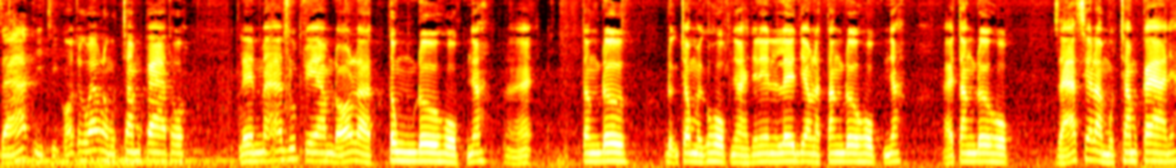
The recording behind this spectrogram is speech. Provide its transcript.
giá thì chỉ có cho các bác là 100k thôi. Lên mã giúp cho em đó là tông đơ hộp nhá. Đấy tăng đơ đựng trong mấy cái hộp này cho nên lên cho em là tăng đơ hộp nhá. Đấy, tăng đơ hộp giá sẽ là 100k nhá.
